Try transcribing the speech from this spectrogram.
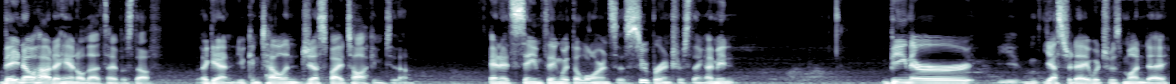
they know how to handle that type of stuff. Again, you can tell in just by talking to them. And it's same thing with the Lawrences. Super interesting. I mean, being there yesterday, which was Monday,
